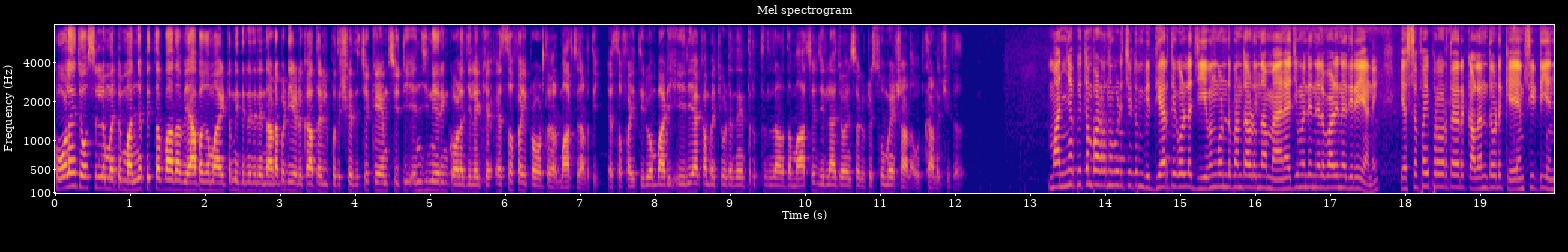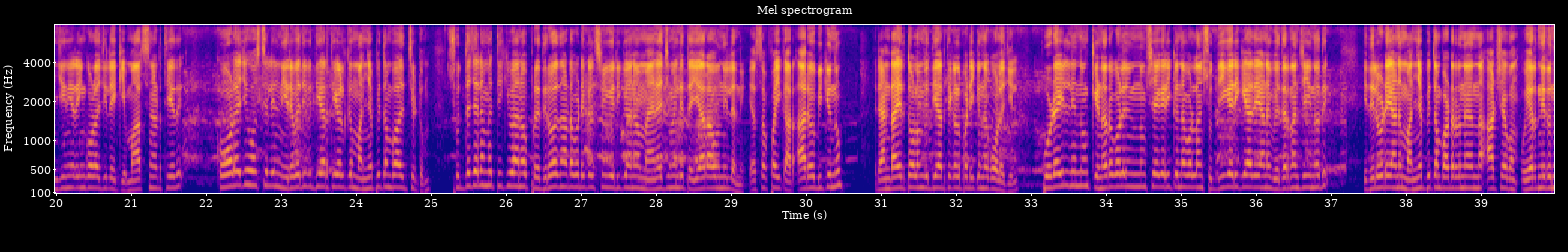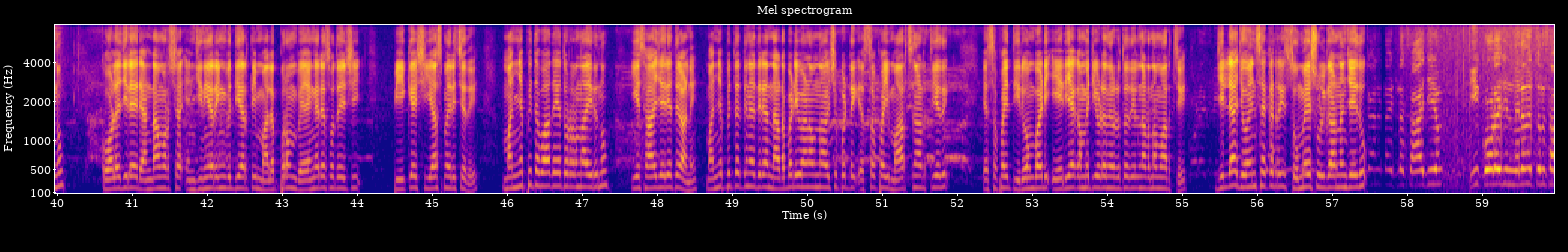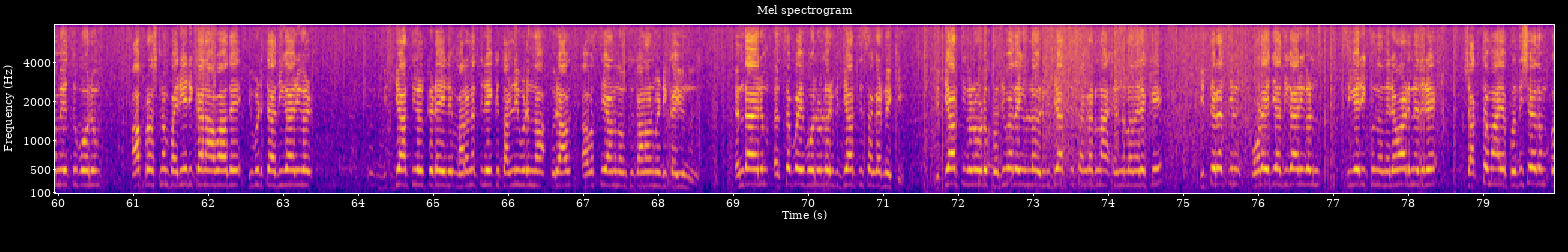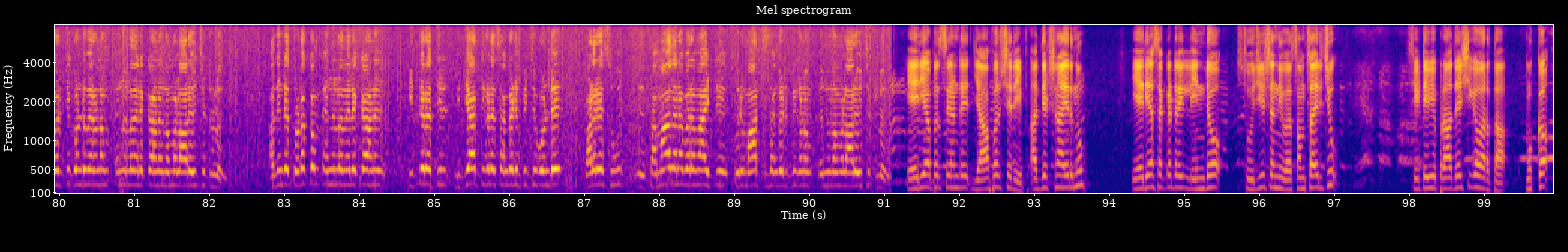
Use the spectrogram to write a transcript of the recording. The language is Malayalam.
കോളേജ് ഹോസ്റ്റലിലും മറ്റും മഞ്ഞപ്പിത്തബാധ വ്യാപകമായിട്ടും ഇതിനെതിരെ നടപടിയെടുക്കാത്തതിൽ പ്രതിഷേധിച്ച് K M C T engineering കോളേജിലേക്ക് എസ് എഫ് ഐ പ്രവർത്തകർ മാർച്ച് നടത്തി. S F I Thiruvambady area കമ്മിറ്റിയുടെ നേതൃത്വത്തിൽ നടന്ന മാർച്ച് ജില്ലാ ജോയിന്റ് സെക്രട്ടറി സുമേഷാണ് ഉദ്ഘാടനം ചെയ്തത്. മഞ്ഞപ്പിത്തം പടർന്നു പിടിച്ചിട്ടും വിദ്യാർത്ഥികളുടെ ജീവൻ കൊണ്ട് പന്താടുന്ന മാനേജ്മെന്റ് നിലപാടിനെതിരെയാണ് എസ് എഫ് ഐ പ്രവർത്തകർ Kalanthode K M C T engineering കോളേജിലേക്ക് മാർച്ച് നടത്തിയത്. കോളേജ് ഹോസ്റ്റലിൽ നിരവധി വിദ്യാർത്ഥികൾക്ക് മഞ്ഞപ്പിത്തം ബാധിച്ചിട്ടും ശുദ്ധജലം എത്തിക്കുവാനോ പ്രതിരോധ നടപടികൾ സ്വീകരിക്കാനോ മാനേജ്മെന്റ് തയ്യാറാവുന്നില്ലെന്ന് എസ് എഫ് ഐക്കാർ ആരോപിക്കുന്നു. രണ്ടായിരത്തോളം വിദ്യാർത്ഥികൾ പഠിക്കുന്ന കോളേജിൽ പുഴയിൽ നിന്നും കിണറുകളിൽ നിന്നും ശേഖരിക്കുന്ന വെള്ളം ശുദ്ധീകരിക്കാതെയാണ് വിതരണം ചെയ്യുന്നത്. ഇതിലൂടെയാണ് മഞ്ഞപ്പിത്തം പടരുന്നതെന്ന ആക്ഷേപം ഉയർന്നിരുന്നു. കോളേജിലെ രണ്ടാം വർഷ എഞ്ചിനീയറിംഗ് വിദ്യാർത്ഥി മലപ്പുറം വേങ്ങര സ്വദേശി പി കെ ഷിയാസ് മരിച്ചത് മഞ്ഞപ്പിത്ത ബാധയെ തുടർന്നായിരുന്നു. ഈ സാഹചര്യത്തിലാണ് മഞ്ഞപ്പിത്തത്തിനെതിരെ നടപടി വേണമെന്നാവശ്യപ്പെട്ട് എസ് എഫ് ഐ മാർച്ച് നടത്തിയത്. S F I Thiruvambady area കമ്മിറ്റിയുടെ നേതൃത്വത്തിൽ നടന്ന മാർച്ച് ജില്ലാ ജോയിന്റ് സെക്രട്ടറി സുമേഷ് ഉദ്ഘാടനം ചെയ്തു. സാഹചര്യം ഈ കോളേജിൽ നിലനിൽക്കുന്ന സമയത്ത് പോലും ആ പ്രശ്നം പരിഹരിക്കാനാവാതെ ഇവിടുത്തെ അധികാരികൾ വിദ്യാർത്ഥികൾക്കിടയിൽ മരണത്തിലേക്ക് തള്ളിവിടുന്ന ഒരു അവസ്ഥയാണ് നമുക്ക് കാണാൻ വേണ്ടി കഴിയുന്നത്. എന്തായാലും എസ് എഫ് ഐ പോലുള്ള ഒരു വിദ്യാർത്ഥി സംഘടനയ്ക്ക് വിദ്യാർത്ഥികളോട് പ്രതിബദ്ധതയുള്ള ഒരു വിദ്യാർത്ഥി സംഘടന എന്നുള്ള നിലയ്ക്ക് ഇത്തരത്തിൽ കോളേജ് അധികാരികൾ സ്വീകരിക്കുന്ന നിലപാടിനെതിരെ ശക്തമായ പ്രതിഷേധം ഉയർത്തിക്കൊണ്ടുവരണം എന്നുള്ള നിലക്കാണ് നമ്മൾ ആലോചിച്ചിട്ടുള്ളത്. അതിന്റെ തുടക്കം എന്നുള്ള നിലക്കാണ് ഇത്തരത്തിൽ വിദ്യാർത്ഥികളെ സംഘടിപ്പിച്ചുകൊണ്ട് വളരെ സമാധാനപരമായിട്ട് ഒരു മാർച്ച് സംഘടിപ്പിക്കണം എന്ന് നമ്മൾ ആലോചിച്ചിട്ടുള്ളത്. ഏരിയ പ്രസിഡന്റ് ജാഫർ ഷെരീഫ് അധ്യക്ഷനായിരുന്നു. ഏരിയ സെക്രട്ടറി ലിൻഡോ സുജീഷ് എന്നിവർ സംസാരിച്ചു. സി പ്രാദേശിക വാർത്ത മുക്കം.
